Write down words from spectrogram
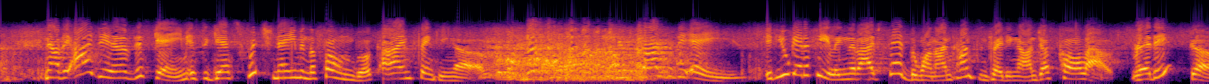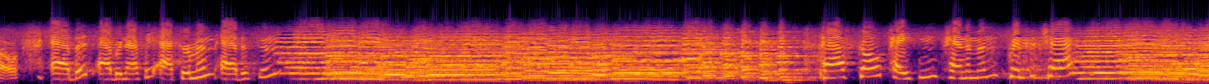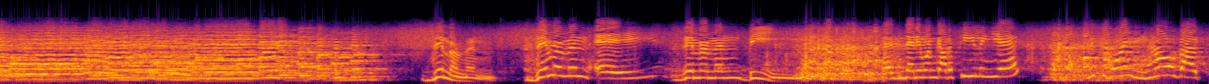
Now, the idea of this game is to guess which name in the phone book I'm thinking of. you start with the A's. If you get a feeling that I've said the one I'm concentrating on, just call out. Ready? Go. Abbott, Abernathy, Ackerman, Addison. Pasco, Peyton, Penniman, Primpachek. Zimmerman. Zimmerman A, Zimmerman B. Hasn't anyone got a feeling yet? Mr. Boynton, how about.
